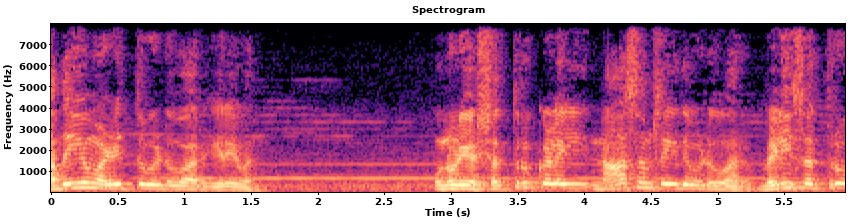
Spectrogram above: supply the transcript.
அதையும் அழித்து விடுவார் இறைவன். உன்னுடைய சத்ருக்களை நாசம் செய்து விடுவார். வெளி சத்ரு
